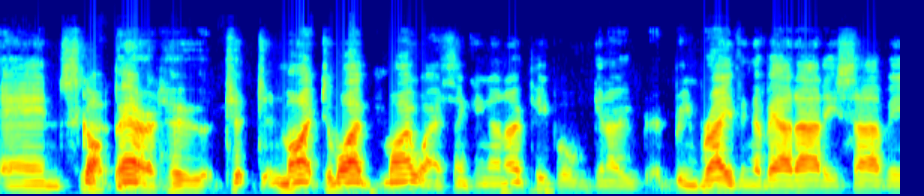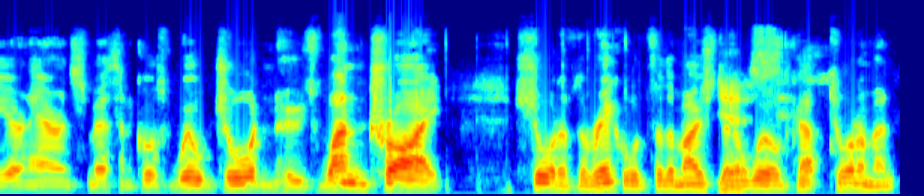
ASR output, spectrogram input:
and Scott Barrett, who, to, to my to my, my way of thinking, I know people, you know, have been raving about Ardie Savea and Aaron Smith, and of course Will Jordan, who's one try short of the record for the most in a World Cup tournament.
